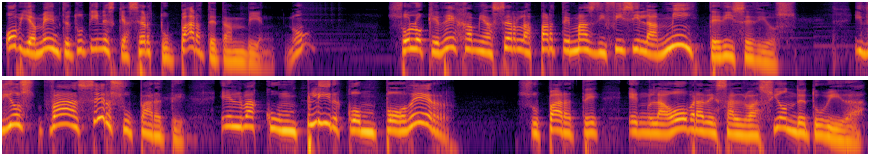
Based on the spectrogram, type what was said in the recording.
Obviamente tú tienes que hacer tu parte también, ¿no? Solo que déjame hacer la parte más difícil a mí, te dice Dios. Y Dios va a hacer su parte. Él va a cumplir con poder su parte en la obra de salvación de tu vida.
